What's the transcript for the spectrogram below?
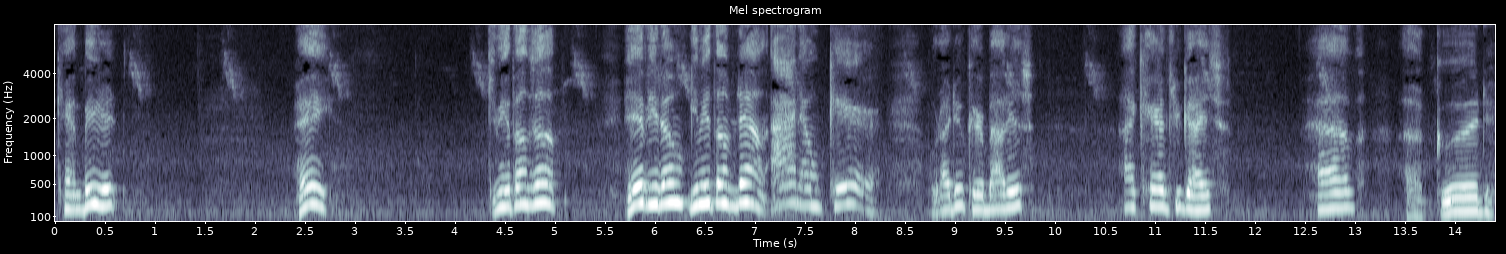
can't beat it. Hey, give me a thumbs up. If you don't, give me a thumbs down. I don't care. What I do care about is, I care that you guys have a good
